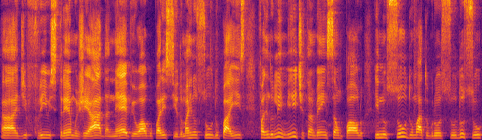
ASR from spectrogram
ah, de frio extremo, geada, neve ou algo parecido. Mas no sul do país, fazendo limite também em São Paulo e no sul do Mato Grosso do Sul,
